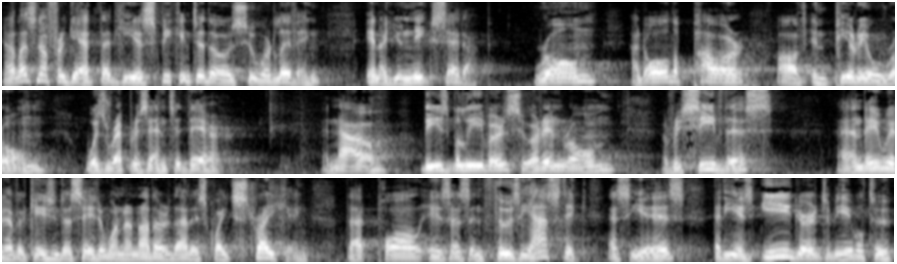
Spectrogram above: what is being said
Now, let's not forget that he is speaking to those who were living in a unique setup. Rome and all the power of imperial Rome was represented there. And now, these believers who are in Rome receive this, and they would have occasion to say to one another, That is quite striking that Paul is as enthusiastic as he is, that he is eager to be able to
